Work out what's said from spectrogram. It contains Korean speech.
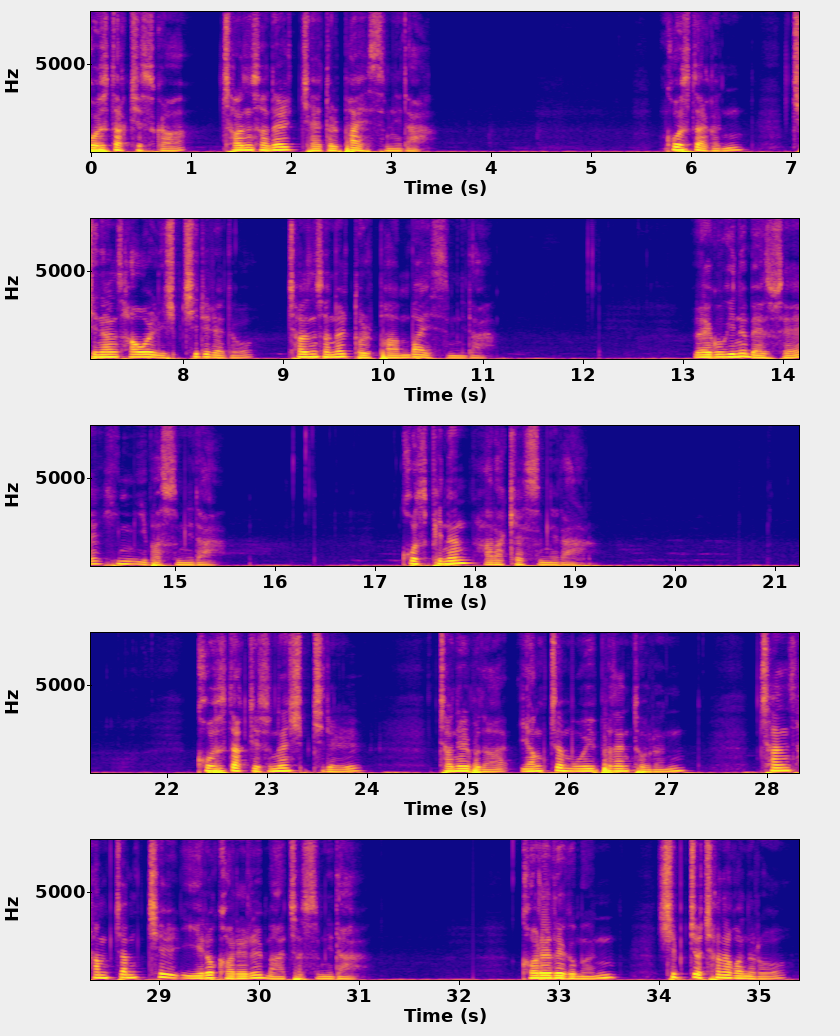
코스닥 지수가 전선을 재돌파했습니다. 코스닥은 지난 4월 27일에도 전선을 돌파한 바 있습니다. 외국인의 매수세에 힘입었습니다. 코스피는 하락했습니다. 코스닥 지수는 17일 전일보다 0.52% 오른 1003.72로 거래를 마쳤습니다. 거래대금은 10조 1000억 원으로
